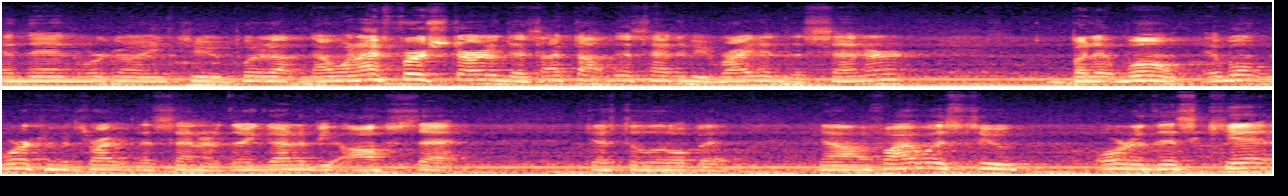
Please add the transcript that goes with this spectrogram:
And then we're going to put it up. Now when I first started this, I thought this had to be right in the center but it won't. It won't work if it's right in the center. They got to be offset just a little bit. Now, if I was to order this kit,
